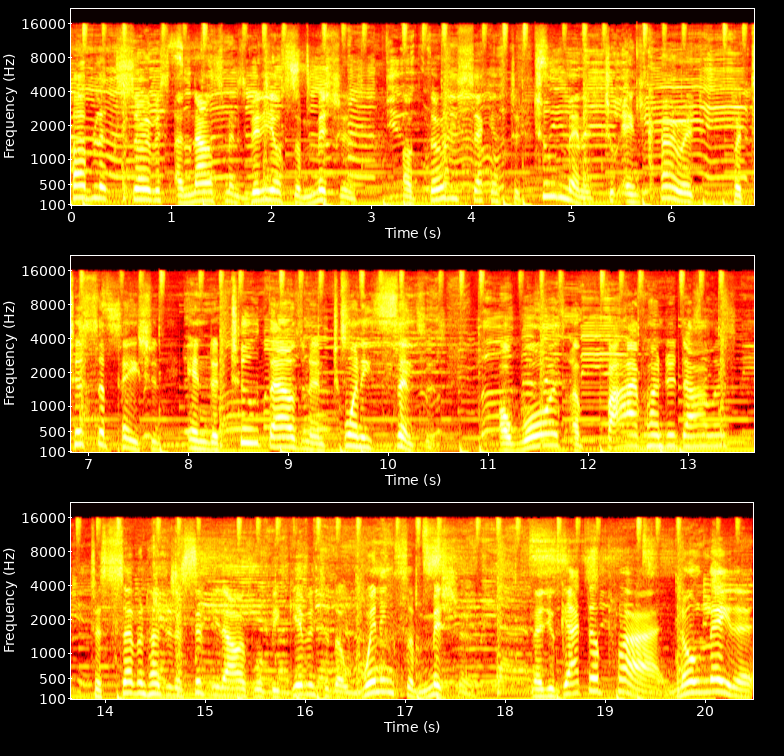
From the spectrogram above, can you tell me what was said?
public service announcement video submissions of 30 seconds to two minutes to encourage participation in the 2020 census. Awards of $500 to $750 will be given to the winning submission. Now you got to apply no later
